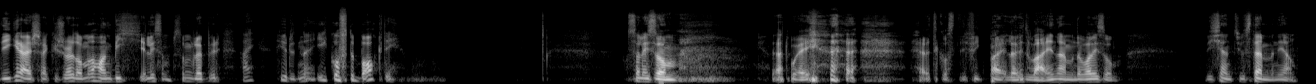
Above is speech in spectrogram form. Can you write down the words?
de greier seg ikke sjøl. Da må du ha en bikkje liksom, som løper. Nei, hyrdene gikk ofte bak, de. Så liksom That way. Jeg vet ikke hvordan de fikk peila ut veien, men det var liksom, de kjente jo stemmen igjen.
